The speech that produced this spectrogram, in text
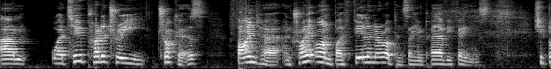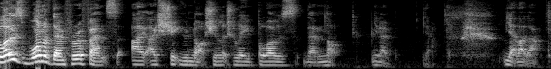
Um, where two predatory truckers find her and try it on by feeling her up and saying pervy things. She blows one of them for offence. I, I shit you not. She literally blows them, not, you know, yeah. Yeah, like that.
